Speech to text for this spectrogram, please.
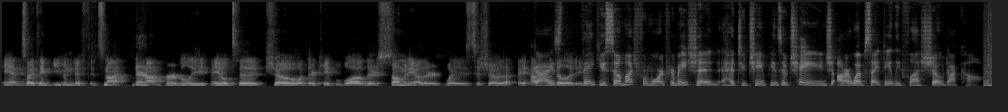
and so i think even if it's not they're not verbally able to show what they're capable of there's so many other ways to show that they have Guys, ability thank you so much. For more information, head to Champions of Change on our website, dailyflashshow.com.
